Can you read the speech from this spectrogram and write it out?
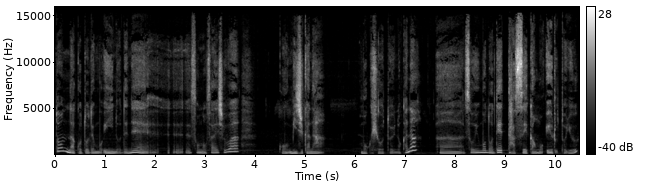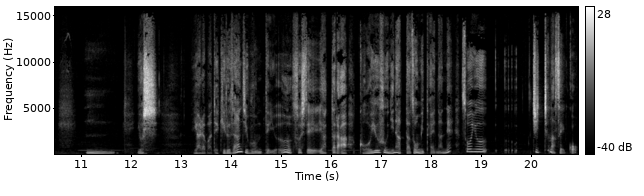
どんなことでもいいのでねその最初はこう身近な目標というのかな？あそういうもので達成感を得るという、うん、よし。やればできるじゃん自分っていう。そしてやったらあこういう風になったぞみたいなね。そういうちっちゃな成功、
